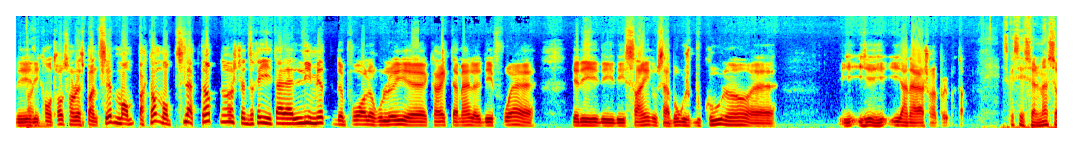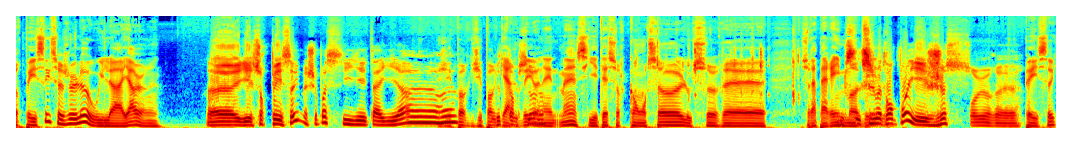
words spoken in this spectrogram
Les, Ouais. les contrôles sont responsives. Mon- par contre, mon petit laptop, là, je te dirais, il est à la limite de pouvoir le rouler euh, correctement. là. Des fois, euh, il y a des, des, des scènes où ça bouge beaucoup. Là, euh, il, il- il en arrache un peu, mettons. Est-ce que c'est seulement sur PC ce jeu-là ou il est ailleurs? hein? Il est sur PC, mais je sais pas s'il est ailleurs. J'ai pas, j'ai pas regardé ça, honnêtement s'il était sur console ou sur, sur appareil Si, mobile. si je me trompe pas, il est juste sur, PC.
